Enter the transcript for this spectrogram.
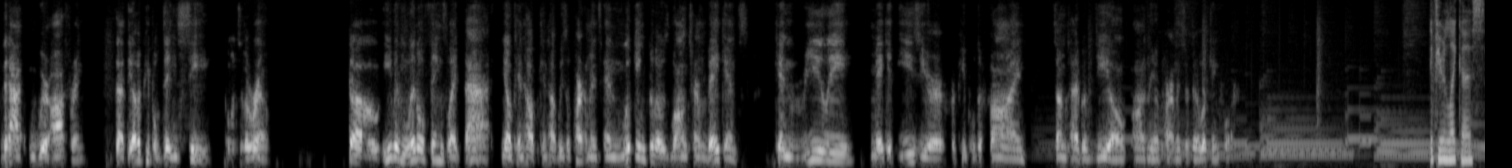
that we're offering that the other people didn't see go into the room. So even little things like that, you know, can help can help these apartments. And looking for those long-term vacants can really make it easier for people to find some type of deal on the apartments that they're looking for. If you're like us,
